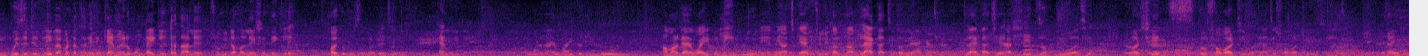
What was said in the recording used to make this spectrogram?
ইনকুইজিটিভ এই ব্যাপারটা থাকে যে কেন এরকম টাইটেলটা তাহলে ছবিটা হলে এসে দেখলে হয়তো বুঝতে পারবে যে কেন এই টাইটেল তোমার গায়ে হোয়াইটও নেই ব্লুও নেই। আমার গায়ে হোয়াইটও নেই ব্লু নেই। আমি আজকে অ্যাকচুয়ালি কাল না ব্ল্যাক আছে তবে। ব্ল্যাক আছে। আর শেডস অফ ব্লু আছে। বাট শেডস তো সবার জীবনে আছে সবার চরিত্রে আছে। থ্যাংক ইউ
